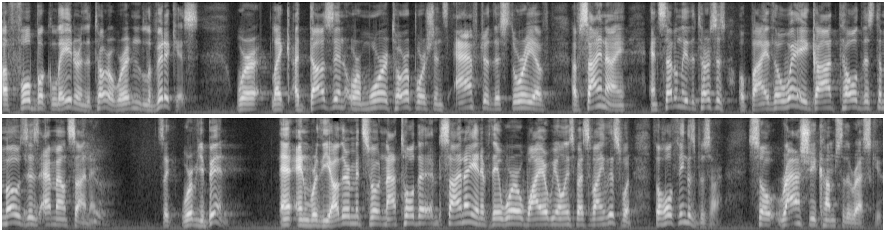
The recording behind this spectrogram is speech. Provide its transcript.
a full book later in the Torah. We're in Leviticus were like a dozen or more Torah portions after the story of, of Sinai, and suddenly the Torah says, Oh, by the way, God told this to Moses at Mount Sinai. It's like, where have you been? And, and were the other mitzvot not told at Sinai? And if they were, why are we only specifying this one? The whole thing is bizarre. So Rashi comes to the rescue.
